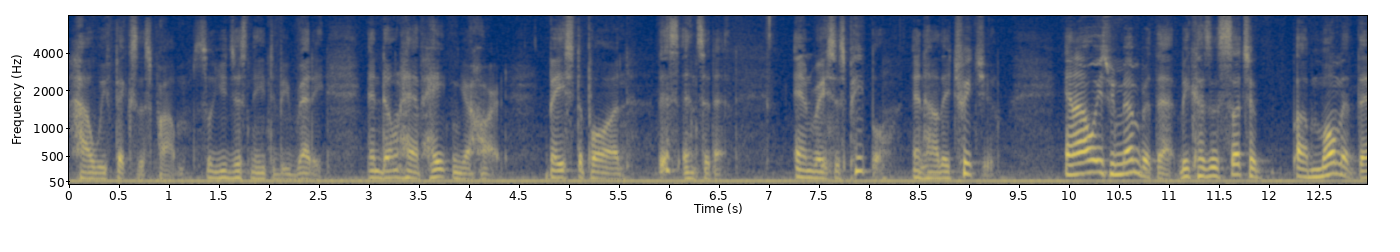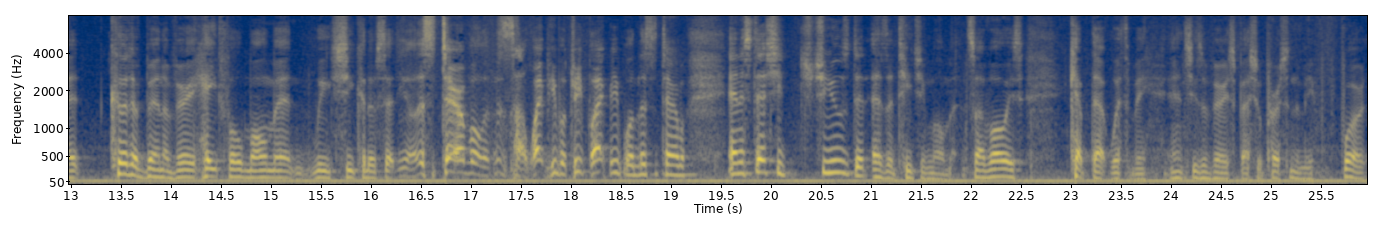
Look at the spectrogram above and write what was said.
how we fix this problem. So you just need to be ready and don't have hate in your heart based upon this incident and racist people and how they treat you. And I always remembered that because it's such a, a moment that could have been a very hateful moment. We, she could have said, you know, this is terrible, and this is how white people treat black people, and this is terrible. And instead, she, she used it as a teaching moment. So I've always kept that with me, and she's a very special person to me for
